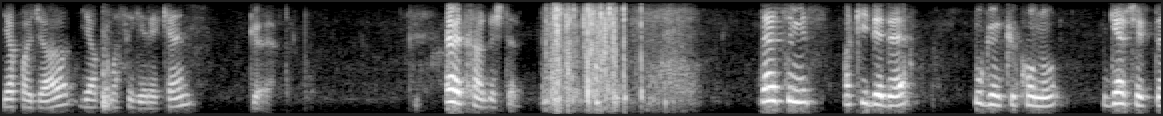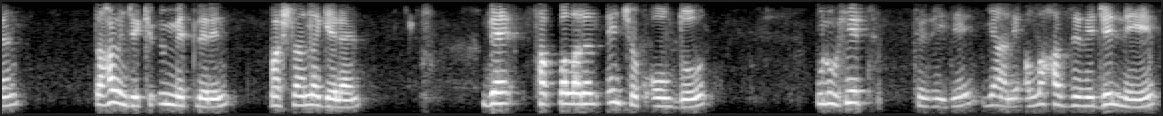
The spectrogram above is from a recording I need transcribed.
Yapacağı, yapması gereken görevdir. Evet kardeşlerim. Dersimiz akidede bugünkü konu gerçekten daha önceki ümmetlerin başlarına gelen ve sapmaların en çok olduğu uluhiyet tevhidi yani Allah Azze ve Celle'yi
